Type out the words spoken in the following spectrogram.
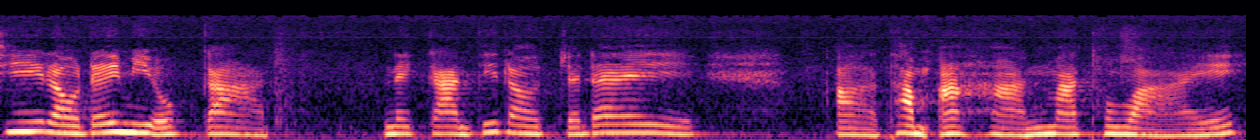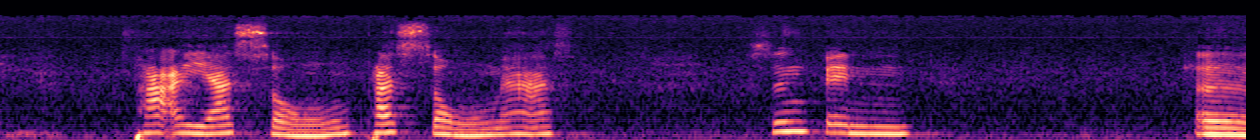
ที่เราได้มีโอกาสในการที่เราจะได้ ทำอาหารมาถวาย พระอริยสงฆ์พระสงฆ์นะคะซึ่งเป็นเออ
